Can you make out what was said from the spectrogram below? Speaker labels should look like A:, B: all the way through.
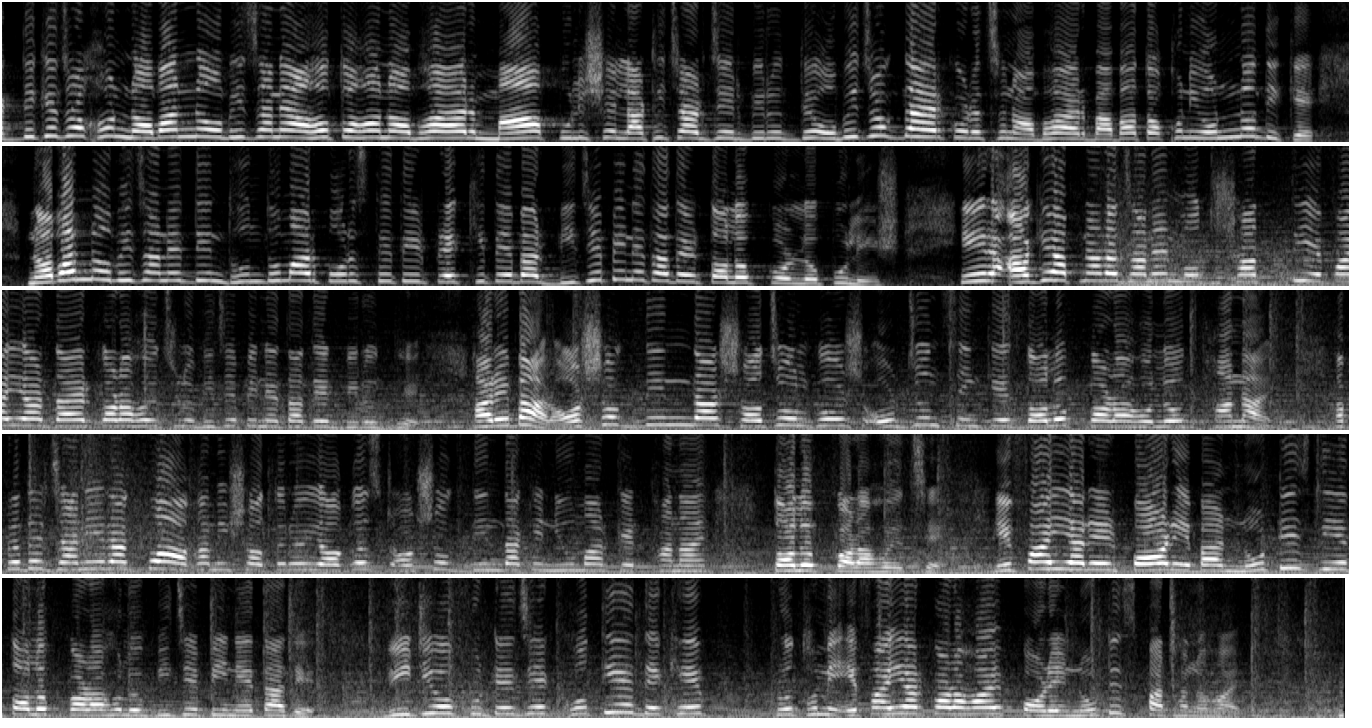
A: একদিকে যখন নবান্ন অভিযানে আহত হন অভয়ার মা, পুলিশের লাঠিচার্জের বিরুদ্ধে অভিযোগ দায়ের করেছেন অভয়ার বাবা, তখনই অন্যদিকে নবান্ন অভিযানের দিন ধুন্ধুমার পরিস্থিতির প্রেক্ষিতে এবার বিজেপি নেতাদের তলব করল পুলিশ। এর আগে আপনারা জানেন মোট সাতটি এফআইআর দায়ের করা হয়েছিল বিজেপি নেতাদের বিরুদ্ধে। আর এবার অশোক দিন্দা সজল ঘোষ, অর্জুন সিংকে তলব করা হলো থানায়। আপনাদের জানিয়ে রাখব, আগামী সতেরোই আগস্ট অশোক দিন্দাকে নিউ মার্কেট থানায় তলব করা হয়েছে। এফআইআর এর পর এবার নোটিশ দিয়ে তলব করা হলো বিজেপি নেতাদের। ভিডিও ফুটেজে খতিয়ে দেখে প্রথমে এফআইআর করা হয়, পরে নোটিশ পাঠানো হয়।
